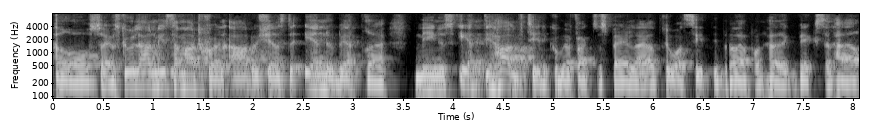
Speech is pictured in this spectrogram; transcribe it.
hör av sig. Och skulle han missa matchen, ja, då känns det ännu bättre. Minus ett i halvtid kommer jag faktiskt att spela. Jag tror att City börjar på en hög växel här.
